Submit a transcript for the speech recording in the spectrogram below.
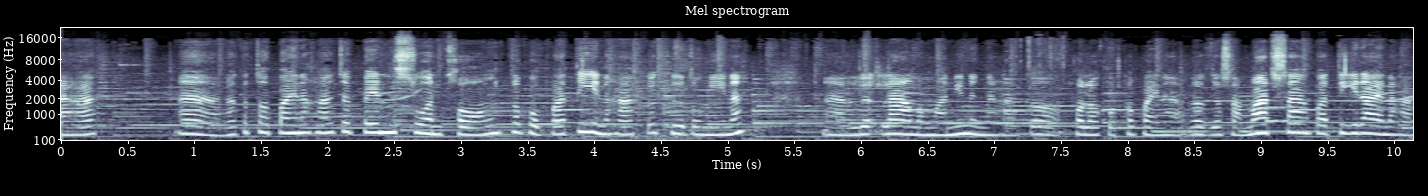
นะคะอ่าแล้วก็ต่อไปนะคะจะเป็นส่วนของระบบปาร์ตี้นะคะ ก็คือตรงนี้นะ เลือกล่างลงมานิดนึงนะคะ ก็พอเรากดเข้าไปนะคะเราจะสามารถสร้างปาร์ตี้ได้นะคะ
